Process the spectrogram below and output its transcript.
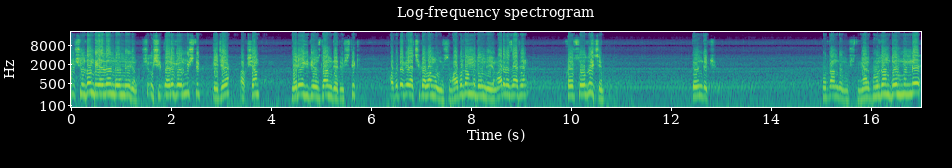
Tam şuradan bir yerden döndüydüm. Şu ışıkları görmüştük gece, akşam. Nereye gidiyoruz lan demiştik. Ha bir açık alan bulmuştum. Ha buradan mı döndüydüm? Araba zaten korsu olduğu için döndük. Buradan dönmüştüm. Yani buradan döndüğümde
